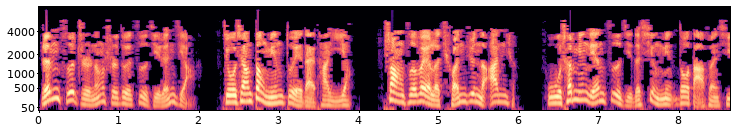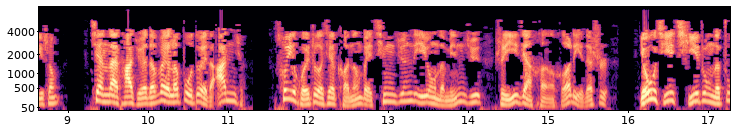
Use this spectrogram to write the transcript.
仁慈只能是对自己人讲，就像邓明对待他一样。上次为了全军的安全，武臣明连自己的性命都打算牺牲。现在他觉得为了部队的安全，摧毁这些可能被清军利用的民居是一件很合理的事。尤其其中的住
